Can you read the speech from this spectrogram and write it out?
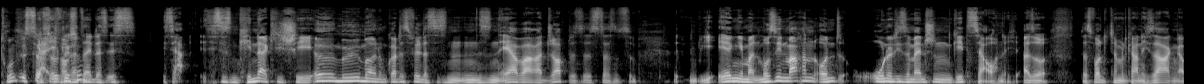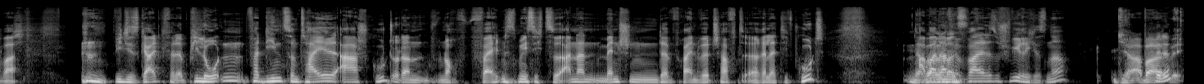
Tun- Ist Ja, das ich wollte wirklich gerade so? sagen, das ist, ist ja, es ist ein Kinderklischee. Äh, Müllmann, um Gottes Willen, das ist ein, das ist ein ehrbarer Job. Das ist, das ist, irgendjemand muss ihn machen und ohne diese Menschen geht es ja auch nicht. Also, das wollte ich damit gar nicht sagen, aber wie dieses Gehaltgefälle. Piloten verdienen zum Teil arsch gut oder noch verhältnismäßig zu anderen Menschen der freien Wirtschaft äh, relativ gut. Ja, aber dafür, weil das so schwierig ist, ne? ja, aber Bitte?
